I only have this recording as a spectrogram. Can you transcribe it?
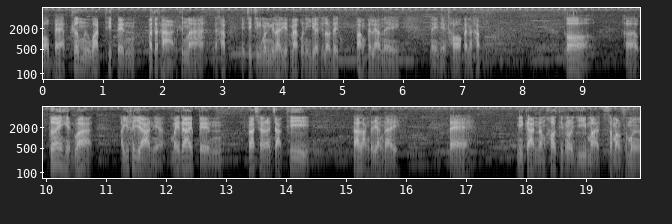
ออกแบบเครื่องมือวัดที่เป็นมาตรฐานขึ้นมานะครับแต่จริงๆ มันมีรายละเอียดมากกว่านี้เยอะที่เราได้ฟังไปแล้วในในในทอกันนะครับ ก็เอ่อเพื่อให้เห็นว่าอายุทยาเนี่ยไม่ได้เป็น ราชอาณาจักรที่ล้าหลังแต่อย่างใด แต่มีการนำเข้าเทคโนโลยีมาสม่ำเสมอ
